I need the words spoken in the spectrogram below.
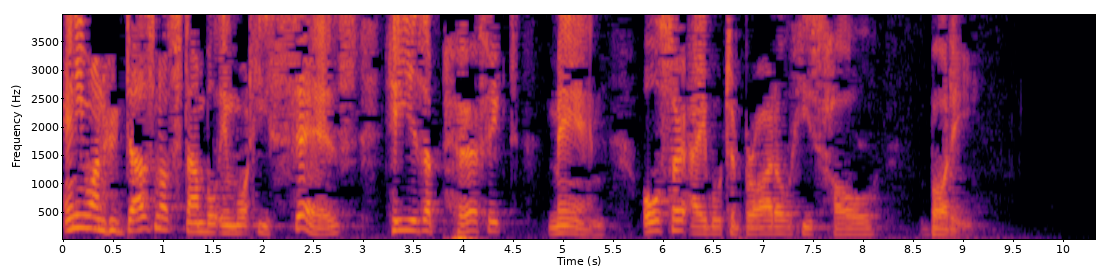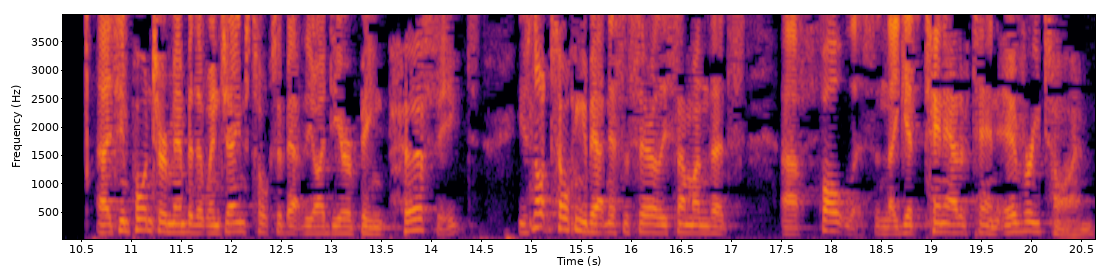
anyone who does not stumble in what he says, he is a perfect man, also able to bridle his whole body. Uh, it's important to remember that when James talks about the idea of being perfect, he's not talking about necessarily someone that's uh, faultless and they get 10 out of 10 every time.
